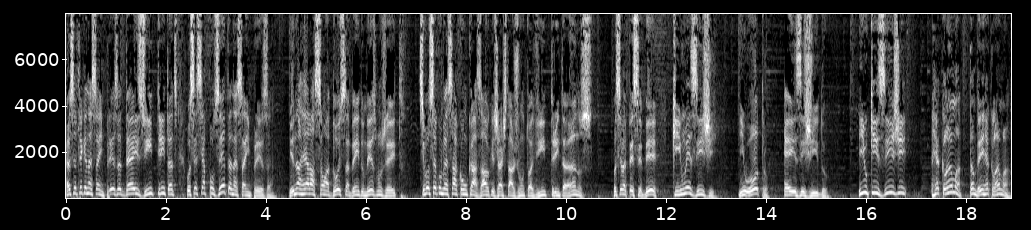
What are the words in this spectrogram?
aí você fica nessa empresa 10, 20, 30 anos, você se aposenta nessa empresa. E na relação a dois também do mesmo jeito. Se você conversar com um casal que já está junto há 20, 30 anos, você vai perceber que um exige e o outro é exigido. E o que exige reclama, também reclama.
